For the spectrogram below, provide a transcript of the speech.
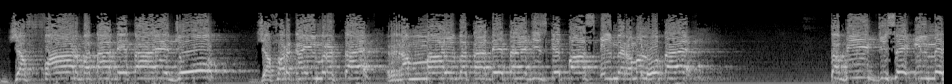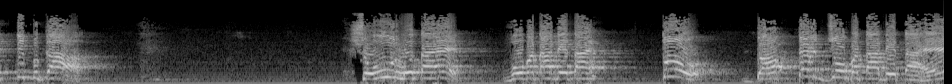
جفار بتا دیتا ہے جو جفر کا علم رکھتا ہے۔ رمال بتا دیتا ہے جس کے پاس علم رمل ہوتا ہے۔ طبیب جسے علم طب کا شعور ہوتا ہے، وہ بتا دیتا ہے۔ تو ڈاکٹر جو بتا دیتا ہے،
